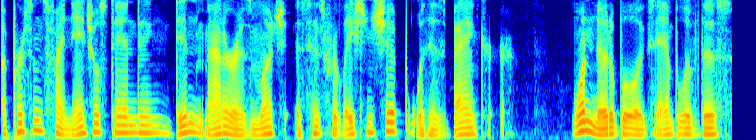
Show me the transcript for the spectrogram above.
a person's financial standing didn't matter as much as his relationship with his banker. One notable example of this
